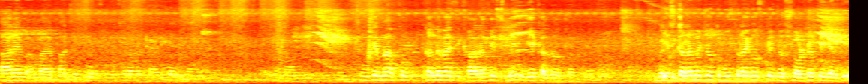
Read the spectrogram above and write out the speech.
سارے ہمارے پاس جتنے کبوتر ہیں، وہ ٹیڈی ہیں۔ ان کے میں آپ کو کلر وائز دکھا رہا ہوں کہ اس میں یہ کلر ہوتا ہے۔ اس کلر میں جو کبوتر آئے گا اس کے جو شولڈر پہ یعنی کہ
